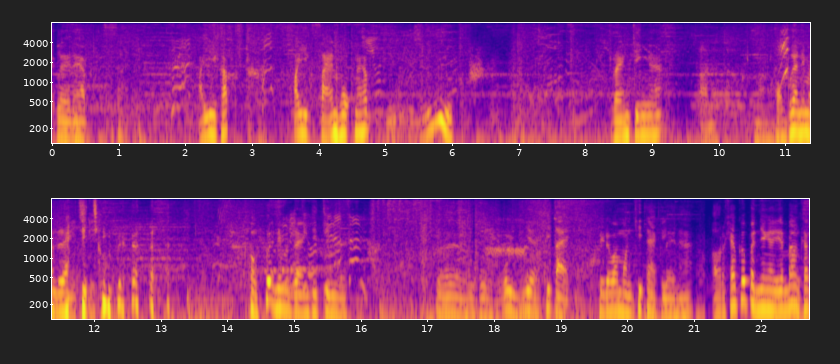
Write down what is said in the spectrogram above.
กเลยนะครับ ไปอีกครับ ไปอีกแสนหกนะครับโอ้โหแรงจริงนะฮะ あなた魔 ของเพื่อนนี่มันแรงจริงๆเลยของเพื่อนนี่มันแรงจริงๆเลย เออ โอ้โหเยี่ยขี้แตกเรียกได้ว่ามอนขี้แตกเลยนะเอาละครับก็เป็นยังไงกันบ้างครับ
